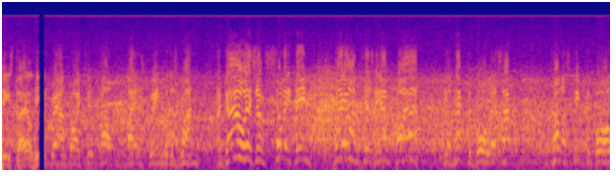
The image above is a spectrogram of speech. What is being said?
Teasdale. He the ground by two Carlton players. Greenwood has won. A goal is a silly thing. Play on, says the umpire. He'll have to ball this up. Collis kicked the ball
